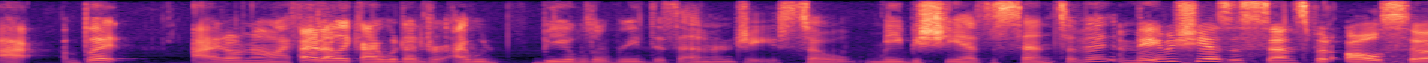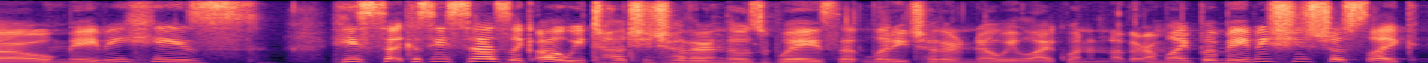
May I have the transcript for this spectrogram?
I but I don't know. I feel And- like I would under I would be able to read this energy. So maybe she has a sense of it. Maybe she has a sense, but also maybe he's he's because he says like, oh, we touch each other in those ways that let each other know we like one another. I'm like, but maybe she's just like,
